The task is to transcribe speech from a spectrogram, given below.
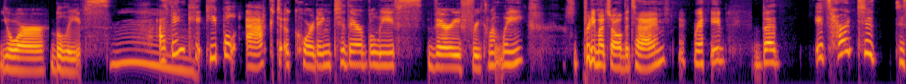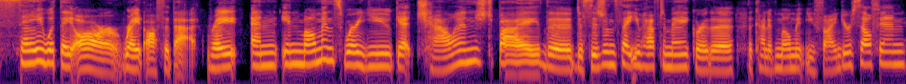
your beliefs. Mm. I think hmm. people act according to their beliefs very frequently, pretty much all the time, right? But it's hard to to say what they are right off the bat, right? And in moments where you get challenged by the decisions that you have to make or the the kind of moment you find yourself in,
